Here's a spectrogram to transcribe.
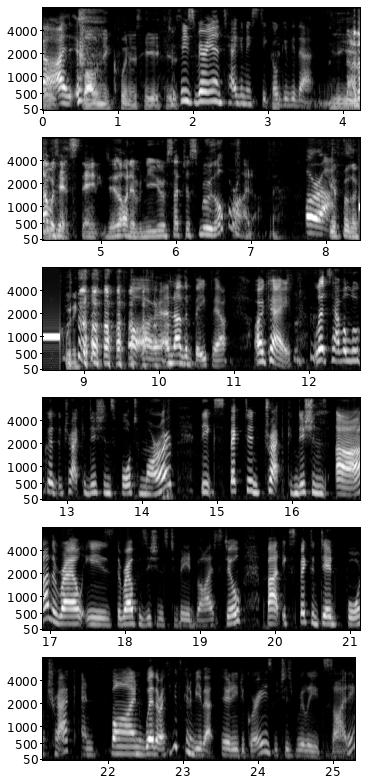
I- while Nick Quinn is here. 'cause He's very antagonistic, I'll give you that. he No, that was outstanding. I never knew you were such a smooth operator. All right. You're full of Quinny. Uh oh, another beep out. Okay, let's have a look at the track conditions for tomorrow. The expected track conditions are the rail is the rail positions to be advised still, but expected dead for track and fine weather. I think it's going to be about 30 degrees, which is really exciting.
